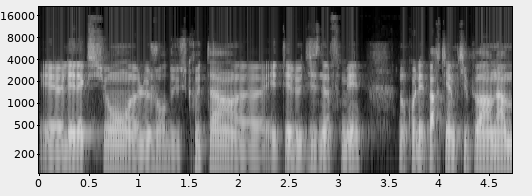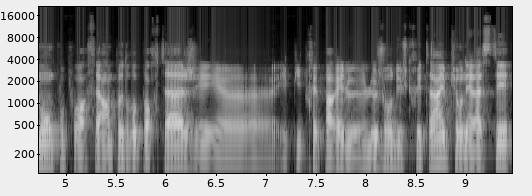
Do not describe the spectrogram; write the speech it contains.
et l'élection, le jour du scrutin était le 19 mai. Donc on est parti un petit peu en amont pour pouvoir faire un peu de reportage et et puis préparer le jour du scrutin. Et puis on est resté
